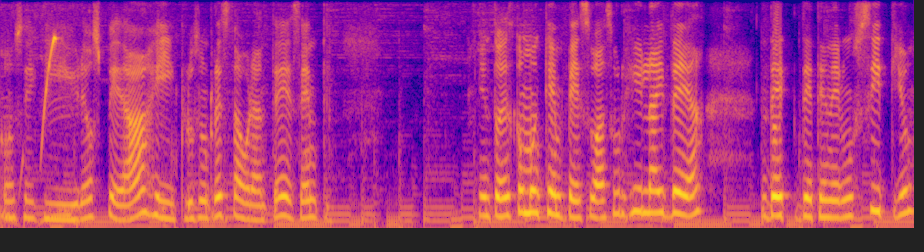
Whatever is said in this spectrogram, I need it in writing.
conseguir hospedaje incluso un restaurante decente. Entonces como que empezó a surgir la idea de, tener un sitio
